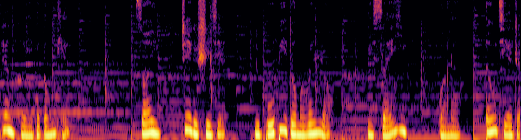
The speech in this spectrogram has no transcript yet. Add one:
任何一个冬天。所以这个世界，你不必多么温柔，你随意，我们都接着。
